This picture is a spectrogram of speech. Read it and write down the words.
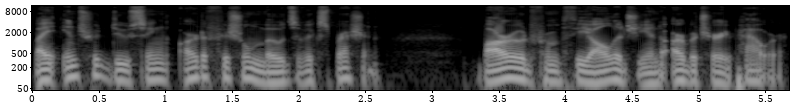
by introducing artificial modes of expression, borrowed from theology and arbitrary power,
